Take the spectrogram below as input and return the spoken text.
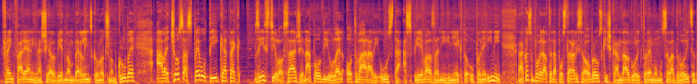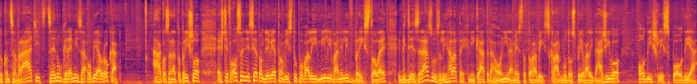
Frank Farian ich našiel v jednom berlínskom nočnom klube, ale čo sa spevu týka, tak Zistilo sa, že na pódiu len otvárali ústa a spieval za nich niekto úplne iný. No ako som povedal, teda postarali sa o obrovský škandál, kvôli ktorému musela dvojica dokonca vrátiť cenu Grammy za objav roka. A ako sa na to prišlo? Ešte v 89. vystupovali Milli Vanilli v Bristole, kde zrazu zlyhala technika, teda oni namiesto toho, aby skladbu dospievali naživo, odišli z pódia.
